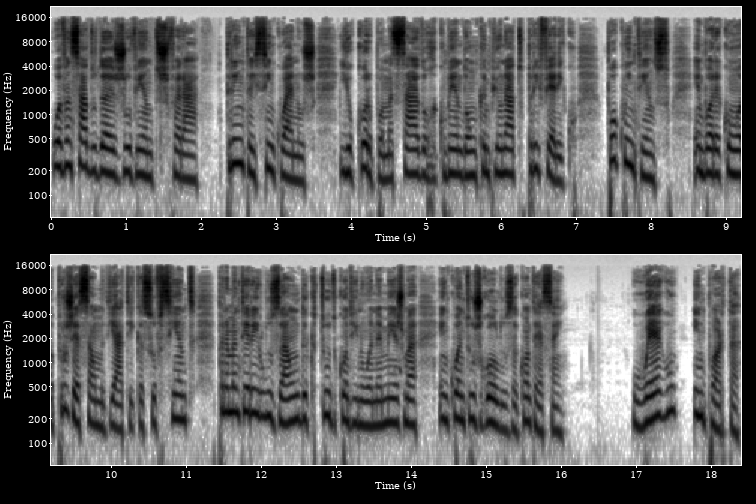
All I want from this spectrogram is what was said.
o avançado da Juventus fará 35 anos e o corpo amassado recomenda um campeonato periférico, pouco intenso, embora com a projeção mediática suficiente para manter a ilusão de que tudo continua na mesma enquanto os golos acontecem. O ego importa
